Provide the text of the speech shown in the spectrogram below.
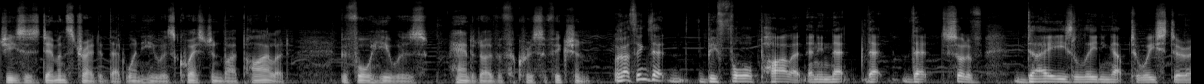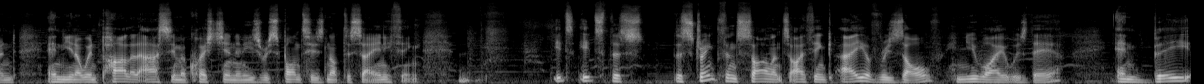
Jesus demonstrated that when he was questioned by Pilate before he was handed over for crucifixion. Look, I think that before Pilate and in that, that, that sort of days leading up to Easter, and, and you know, when Pilate asks him a question and his response is not to say anything, it's, it's the, the strength and silence, I think, A, of resolve, he knew why he was there, and B,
